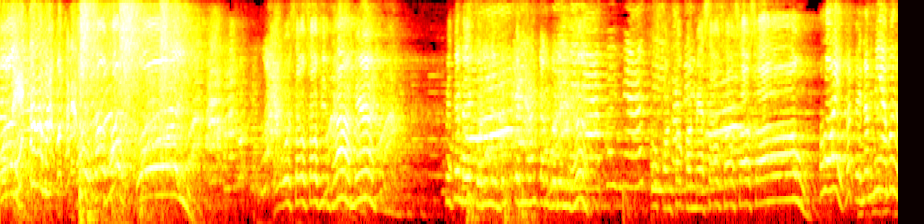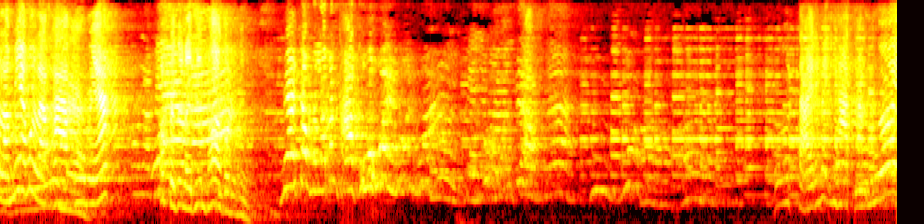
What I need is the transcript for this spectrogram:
โอ้ยเตะตามาก็ได้เศร้าเศร้าโอ้ยโอ้ยเศร้าเศร้าพิมพ์ผ้าแม่เป็นจังไหนก่อนนี่มันเป็นหยังกันก่อนนี่ฮะเอาก่อนเศร้าก่อนแม่เศร้าเศร้าเศร้าเศร้าโอ้ยมันเป็นน้ำเมียมึงละเมียมึงละคากูแม่มันเป็นจังไหนพิมพ์ผ้าก่อนนี่แม่เจ้านั่นละมันขากูเว้ย หาทางเลย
